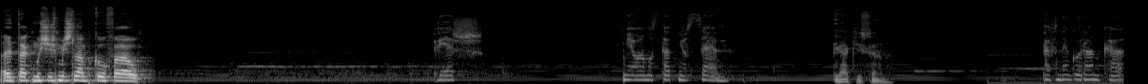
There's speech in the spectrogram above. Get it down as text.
Ale tak musisz mieć lampkę UV. Wiesz, Miałam ostatnio sen. Jaki sen? Pewnego ranka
